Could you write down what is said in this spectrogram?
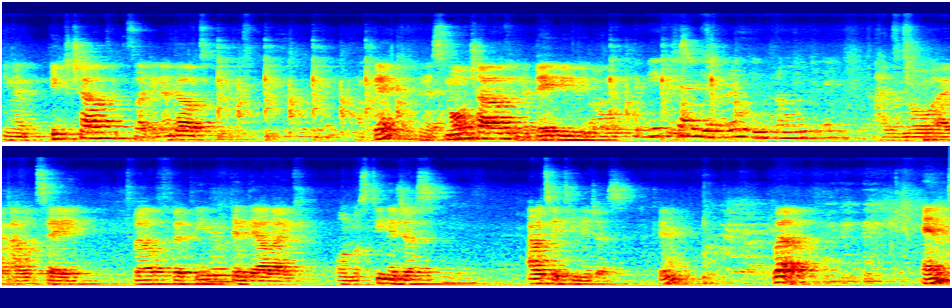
In a big child, it's like an adult. Okay? In a small child, in a baby, we do. A big child, you're ranging from which age? I don't know, I, I would say 12, 13, then they are like almost teenagers. I would say teenagers. Okay? Well, and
